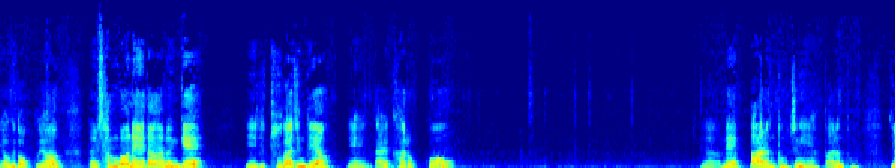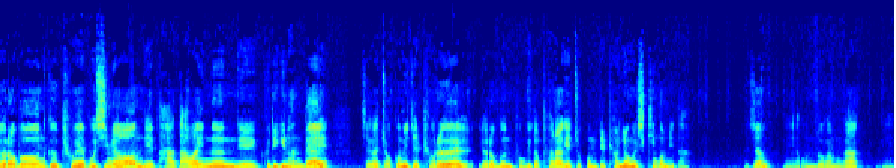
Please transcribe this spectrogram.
여기도 없고요. 그 다음에 3번에 해당하는 게 예, 이제 두 가지인데요. 예, 날카롭고 그 다음에 빠른 통증이에요. 빠른 통. 여러분 그 표에 보시면 예, 다 나와 있는 예, 글이긴 한데 제가 조금 이제 표를 여러분 보기 더 편하게 조금 이제 변형을 시킨 겁니다. 그죠? 예, 온도 감각. 예.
